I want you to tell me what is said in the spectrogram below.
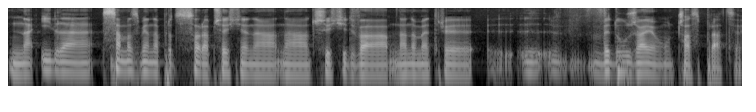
na ile sama zmiana procesora, przejście na, na 32 nanometry y, y, wydłużają czas pracy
